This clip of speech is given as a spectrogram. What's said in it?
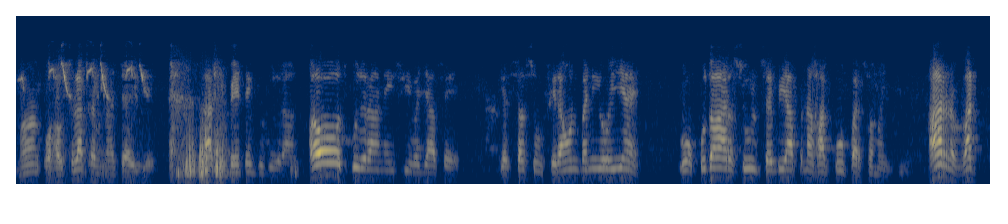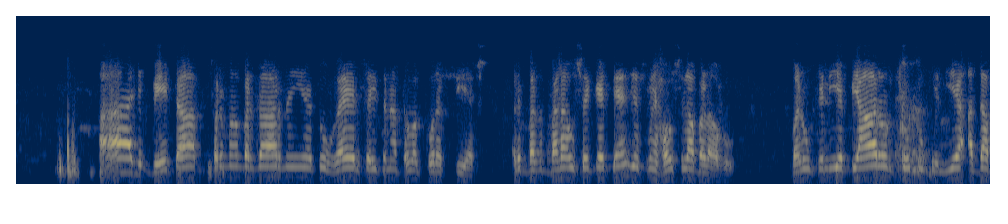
ماں کو حوصلہ کرنا چاہیے، تاکہ بیٹے کی گزران، بہت گزران اسی وجہ سے کہ سسو فراؤن بنی ہوئی ہیں۔ وہ خدا رسول سے بھی اپنا حق اوپر سمجھتی ہے۔ ہر وقت۔ آج بیٹا فرما بردار نہیں ہے تو غیر سے اتنا توقع رکھتی ہے۔ ارے بڑا اسے کہتے ہیں جس میں حوصلہ بڑا ہو۔ بڑوں کے لیے پیار اور چھوٹوں کے لیے ادب۔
